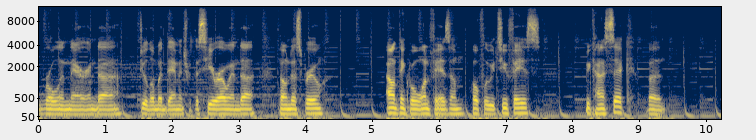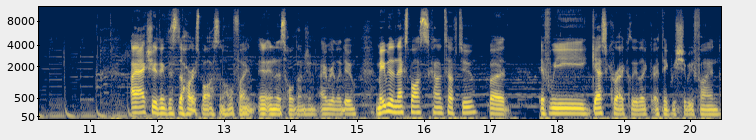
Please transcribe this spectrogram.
roll in there and uh, do a little bit of damage with this hero and uh, Bone Dust Brew. I don't think we'll one phase them. Hopefully we two phase. Be kind of sick, but I actually think this is the hardest boss in the whole fight in, in this whole dungeon. I really do. Maybe the next boss is kind of tough too, but if we guess correctly, like I think we should be fine.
